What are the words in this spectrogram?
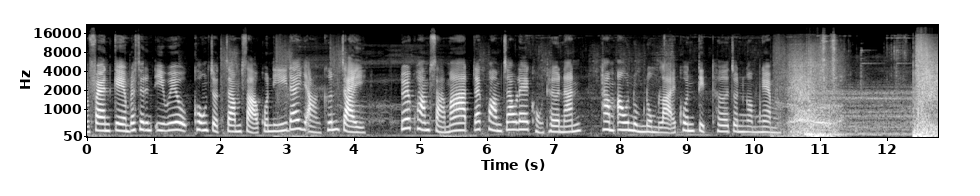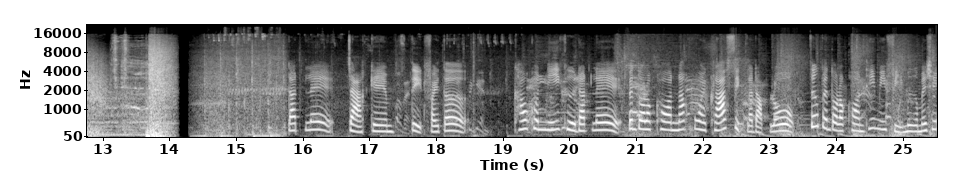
มแฟนเกม Resident Evil คงจดจำสาวคนนี้ได้อย่างขึ้นใจ ด้วยความสามารถและความเจ้าเล่ห์ของเธอนั้นทำเอาหนุ่มๆหลายคนติดเธอจนงอมแงม ดัตเล่จากเกม Street Fighter เขาคนนี้คือดัตเล่ เป็นตัวละครนักมวยคลาสสิกระดับโลก ซึ่งเป็นตัวละครที่มีฝีมือไม่ใช่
